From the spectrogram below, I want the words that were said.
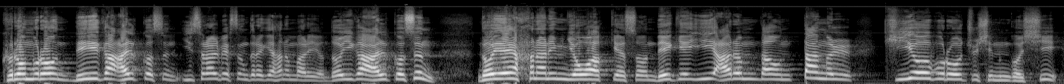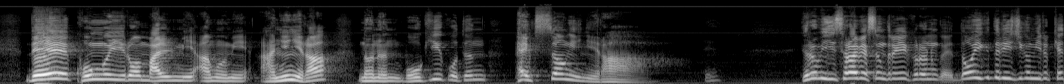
그러므로 네가 알 것은 이스라엘 백성들에게 하는 말이에요. 너희가 알 것은 너의 하나님 여호와께서 내게 이 아름다운 땅을 기업으로 주시는 것이 내 공의로 말미암음이 아니니라 너는 목이 고든 백성이니라. 예? 여러분 이스라엘 백성들에게 그러는 거예요. 너희들이 지금 이렇게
